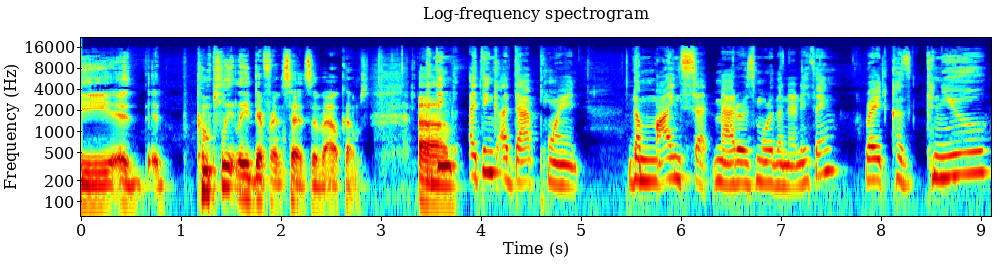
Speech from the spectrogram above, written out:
be uh uh completely different sets of outcomes. I Um, think I think at that point, the mindset matters more than anything, right? Because can you?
